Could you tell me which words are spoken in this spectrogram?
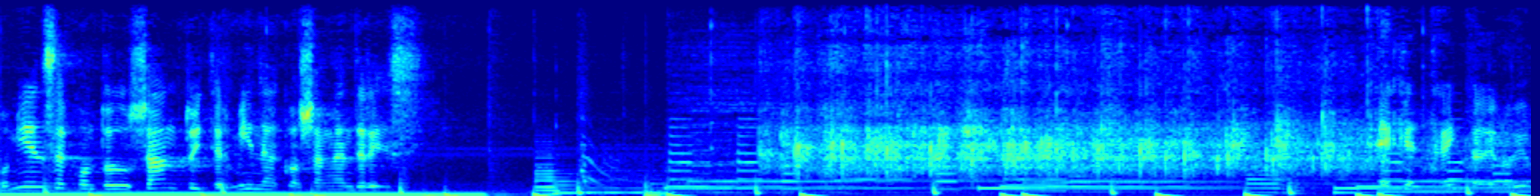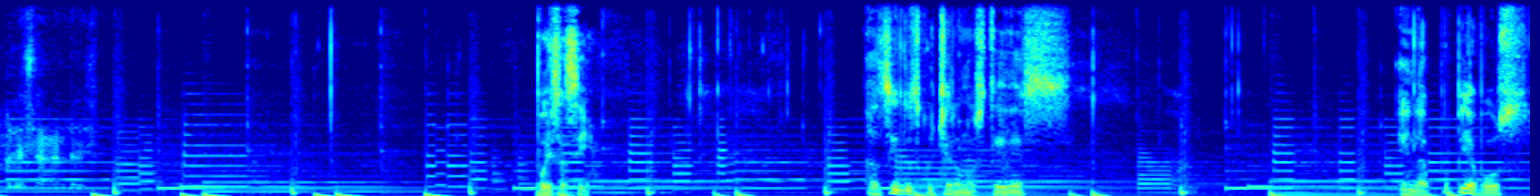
comienza con Todo Santo y termina con San Andrés. San Andrés. Pues así. Así lo escucharon ustedes en la propia voz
